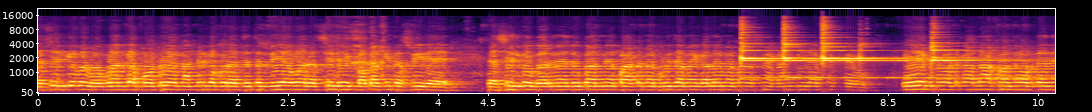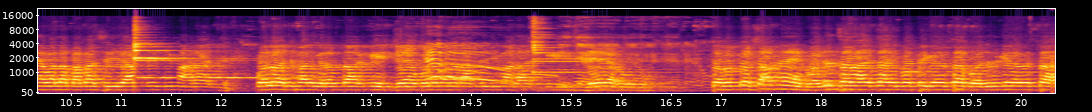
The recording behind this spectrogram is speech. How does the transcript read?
रसीद के ऊपर भगवान का फोटो है मंदिर का पूरा चित्र दिया हुआ रसीद एक बाबा की तस्वीर है रसीद को घर में दुकान में पाट में पूजा में गले में पर्स में कहीं भी रख सकते हो एक नोट का लाखों नोट देने वाला बाबा श्री रामदेव जी महाराज बोलो अजमल गिरफ्तार की जय बोलो बाबा रामदेव जी महाराज की जय हो तो भक्तों सामने भोजनशाला है चाय कॉफी की व्यवस्था भोजन की व्यवस्था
